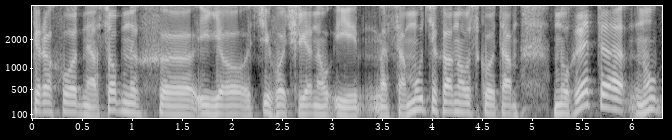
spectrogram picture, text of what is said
пераходны асобных ее ціго членаў і на саму ціхановскую там. Ну гэта ну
